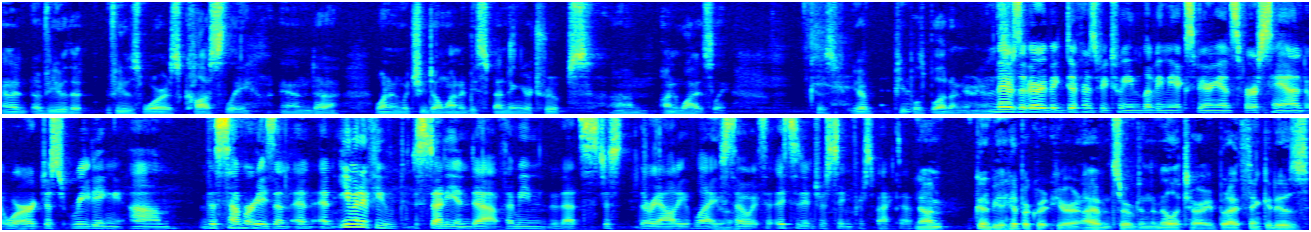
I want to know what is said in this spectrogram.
and a, a view that views war as costly and uh, one in which you don't want to be spending your troops um, unwisely because you have people's blood on your hands. There's a very big difference between living the experience firsthand or just reading um, the summaries, and, and, and even if you study in depth, I mean, that's just the reality of life. Yeah. So it's, it's an interesting perspective. Now, I'm going to be a hypocrite here, and I haven't served in the military, but I think it is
